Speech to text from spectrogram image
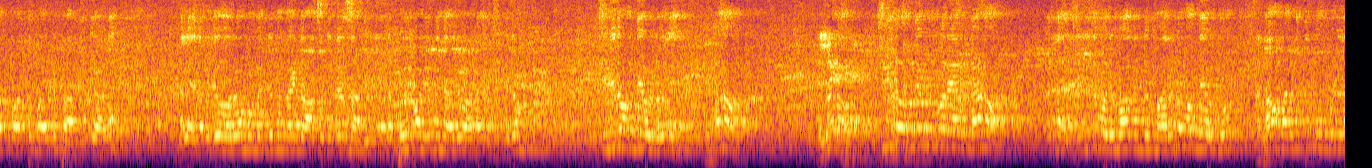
ആത്മാർത്ഥമായിട്ട് പ്രാർത്ഥിക്കുകയാണ്. അല്ലേ നമുക്ക് ഓരോ മൊമെന്റും നന്നായിട്ട് ആസ്വദിക്കാൻ സാധിക്കും. ഞാൻ എപ്പോഴും പറയുന്ന കാര്യമാണ്. ജീവിതം ജീവിതം ഒന്നേ ഉള്ളൂ അല്ലേ? ആണോ? അല്ലേ? ജീവിതം ഒന്നേ ഉള്ളൂ പറയാറുണ്ടാണോ പറയാറുണ്ട്. ആണോ? അല്ല ജീവിതം ഒരുപാടുണ്ട്. മരണം ഒന്നേ ഉള്ളൂ. ആ മരണത്തിന് മുമ്പുള്ള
